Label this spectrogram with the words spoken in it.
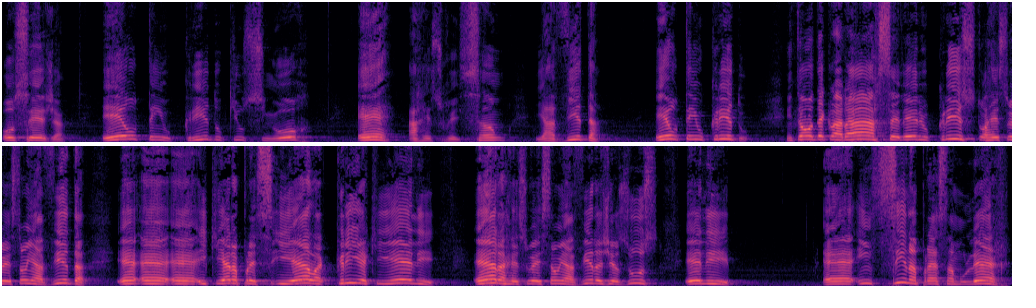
Ou seja, eu tenho crido que o Senhor é a ressurreição e a vida. Eu tenho crido. Então, ao declarar ser Ele o Cristo, a ressurreição e a vida, é, é, é, e que era e ela cria que Ele era a ressurreição e a vida, Jesus, Ele é, ensina para essa mulher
